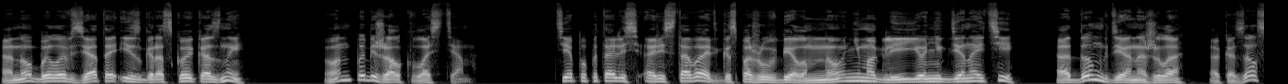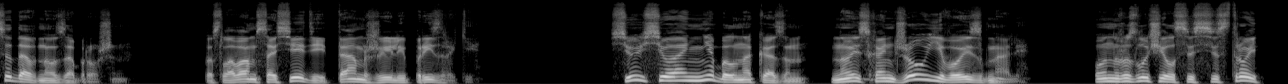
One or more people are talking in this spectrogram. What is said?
оно было взято из городской казны, он побежал к властям. Те попытались арестовать госпожу в белом, но не могли ее нигде найти, а дом, где она жила, оказался давно заброшен. По словам соседей, там жили призраки. Сюй Сюань не был наказан, но из Ханчжоу его изгнали. Он разлучился с сестрой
